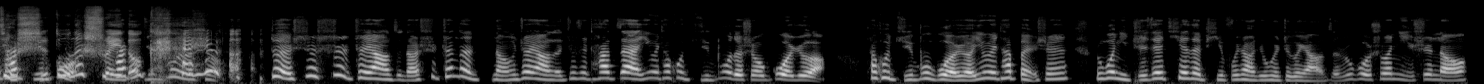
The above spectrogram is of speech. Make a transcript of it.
九十度，那水都开部的时候 对，是是这样子的，是真的能这样的，就是它在，因为它会局部的时候过热，它会局部过热，因为它本身如果你直接贴在皮肤上就会这个样子。如果说你是能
